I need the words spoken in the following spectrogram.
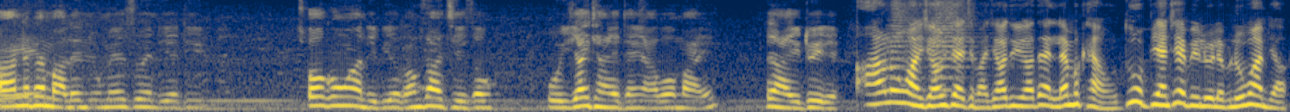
အားနှစ်ဖက်မှာလည်းညိုမဲဆွဲနေတယ်ဒီချောကုန်းကနေပြီးတော့ကောင်းစားချီဆုံးဟိုရိုက်ထားတဲ့တန်ရာပေါ်မှာရင်အဲ့ဒါကြီးတွေ့တယ်အားလုံးကရောက်ကြချင်မှာရောက်သူရောက်တဲ့လက်မခံဘူးသူ့ကိုပြန်ထည့်ပေးလို့လည်းဘလို့မှမပြောင်း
